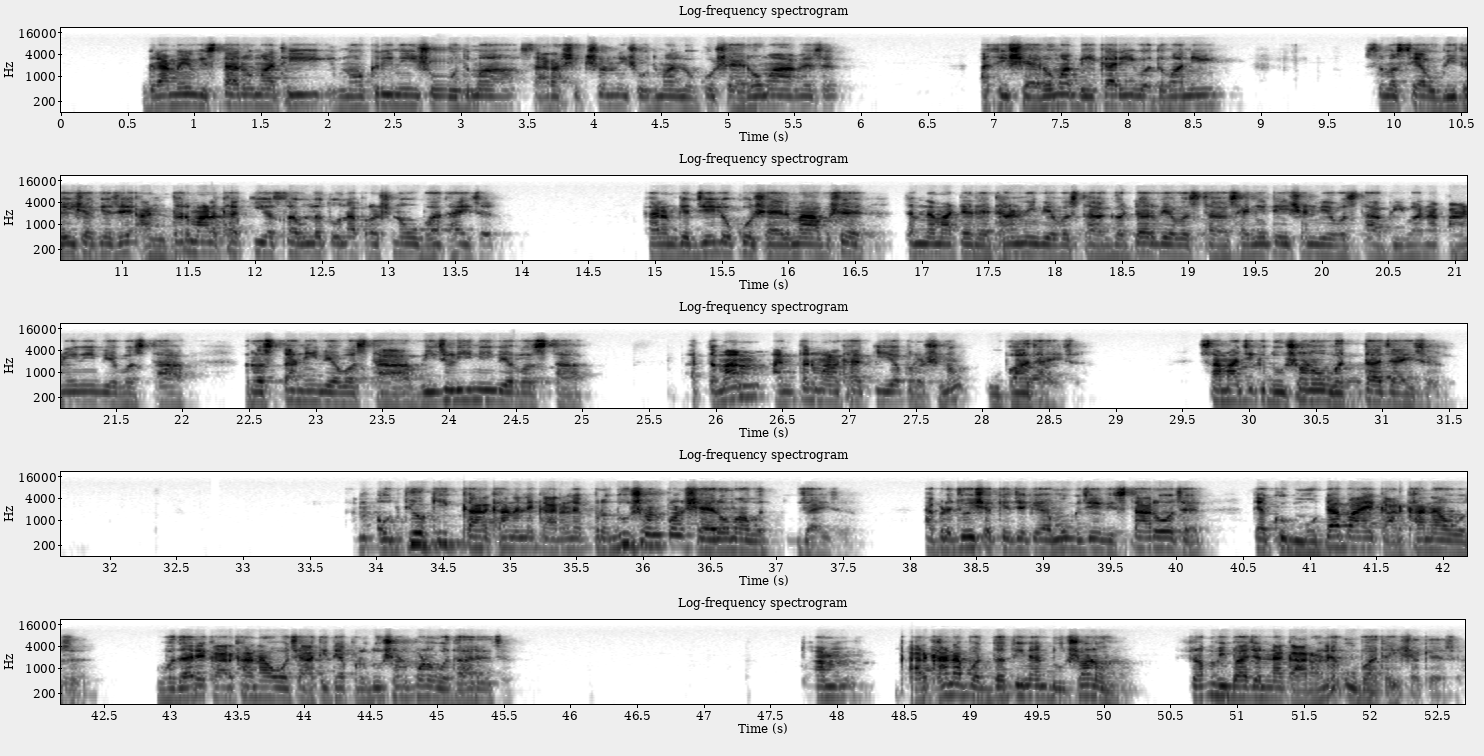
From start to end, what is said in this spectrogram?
ગ્રામીણ વિસ્તારોમાંથી નોકરીની શોધમાં, સારા શિક્ષણની શોધમાં લોકો શહેરોમાં આવે છે. આથી શહેરોમાં બેકારી વધવાની સમસ્યા ઊભી થઈ શકે છે. આંતરમાળખાકીય સવલતોના પ્રશ્નો ઊભા થાય છે. કારણ કે જે લોકો શહેરમાં આવશે, તેમના માટે રહેઠાણની વ્યવસ્થા, ગટર વ્યવસ્થા, સેનિટેશન વ્યવસ્થા, પીવાના પાણીની વ્યવસ્થા, રસ્તાની વ્યવસ્થા, વીજળીની વ્યવસ્થા, આ તમામ આંતરમાળખાકીય પ્રશ્નો ઊભા થાય છે. સામાજિક દૂષણો વધતા જાય છે. ઔદ્યોગિક કારખાનાને કારણે પ્રદૂષણ પણ શહેરોમાં વધતું જાય છે. આપણે જોઈ શકીએ છીએ કે અમુક જે વિસ્તારો છે, ત્યાં ખૂબ મોટા પાયે કારખાનાઓ છે. વધારે કારખાનાઓ છે, આથી ત્યાં પ્રદૂષણ પણ વધારે છે. આમ કારખાના પદ્ધતિના દૂષણો શ્રમ વિભાજનના કારણે ઊભા થઈ શકે છે.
